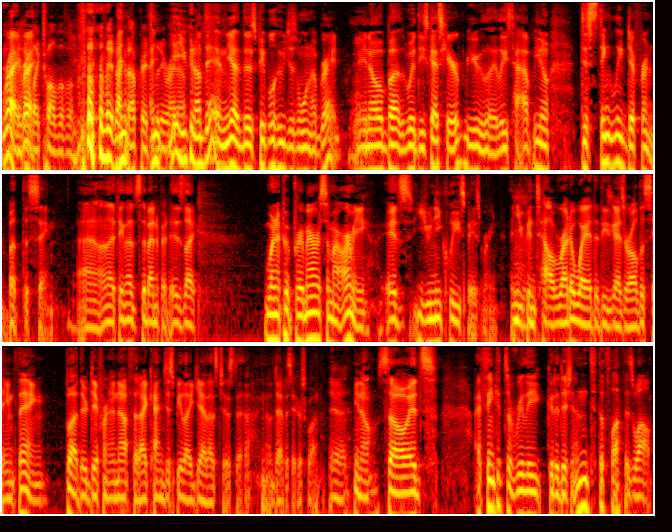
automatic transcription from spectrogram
Right, right. like twelve of them. they're not going to upgrade to And, the new Rhino. Yeah, you can update, and yeah, there's people who just won't upgrade. Mm-hmm. You know, but with these guys here, you at least have you know distinctly different but the same. Uh, and I think that's the benefit is like when I put Primaris in my army, it's uniquely Space Marine, and you can tell right away that these guys are all the same thing, but they're different enough that I can't just be like, yeah, that's just a you know Devastator squad. yeah, You know, so it's I think it's a really good addition and to the fluff as well,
